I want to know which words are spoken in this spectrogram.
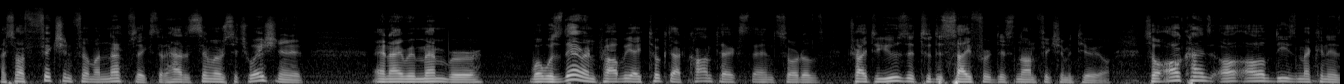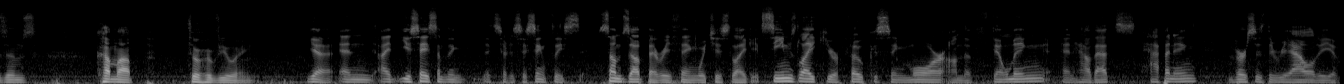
I saw a fiction film on Netflix that had a similar situation in it, and I remember what was there, and probably I took that context and sort of tried to use it to decipher this nonfiction material. So all kinds, all, all of these mechanisms come up through her viewing. Yeah, and I, you say something that sort of succinctly sums up everything, which is like it seems like you're focusing more on the filming and how that's happening versus the reality of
